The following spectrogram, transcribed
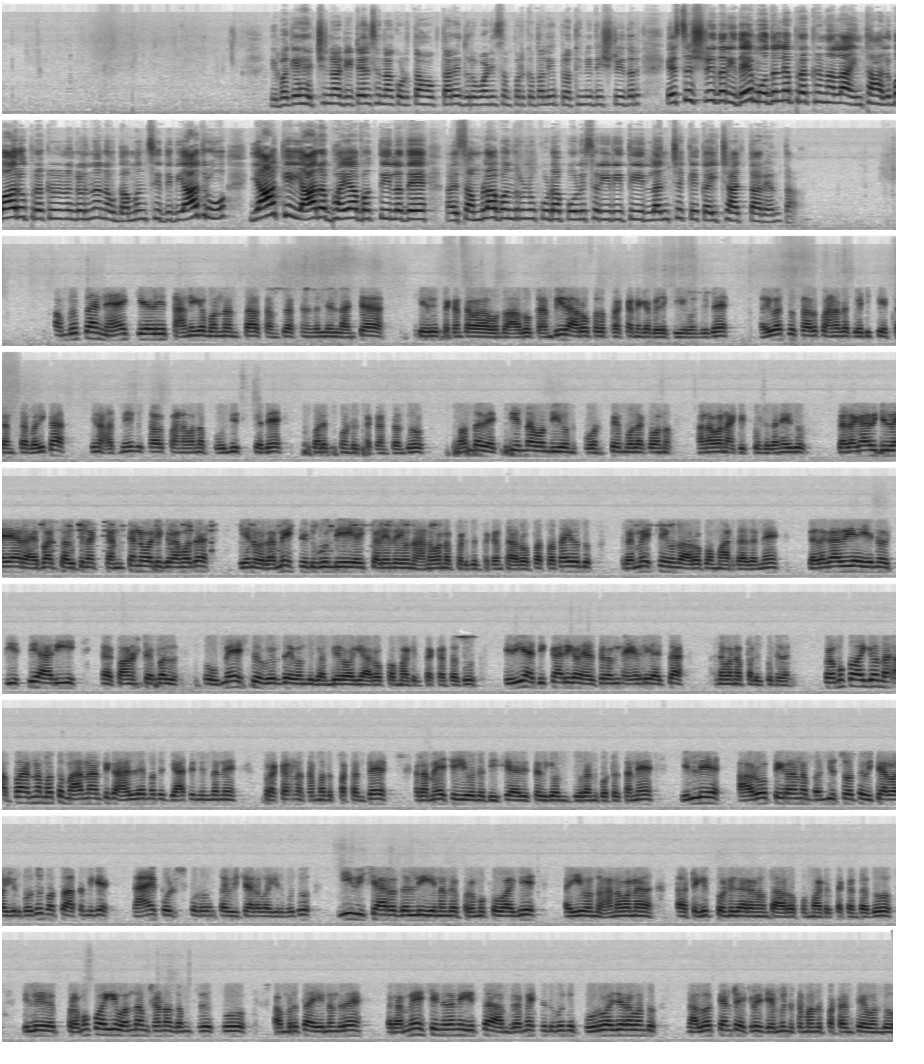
ಈ ಬಗ್ಗೆ ಹೆಚ್ಚಿನ ಡೀಟೇಲ್ಸ್ ಅನ್ನ ಕೊಡ್ತಾ ಹೋಗ್ತಾರೆ ದೂರವಾಣಿ ಸಂಪರ್ಕದಲ್ಲಿ ಪ್ರತಿನಿಧಿ ಶ್ರೀಧರ್. ಎಸ್ ಶ್ರೀಧರ್, ಇದೇ ಮೊದಲನೇ ಪ್ರಕರಣ ಅಲ್ಲ, ಇಂಥ ಹಲವಾರು ಪ್ರಕರಣಗಳನ್ನ ನಾವು ಗಮನಿಸಿದ್ದೀವಿ. ಆದರೂ ಯಾಕೆ ಯಾರ ಭಯ ಭಕ್ತಿ ಇಲ್ಲದೆ ಸಂಬಳ ಬಂದ್ರೂ ಕೂಡ ಪೊಲೀಸರು ಈ ರೀತಿ ಲಂಚಕ್ಕೆ ಕೈ ಚಾಚ್ತಾರೆ ಅಂತ? ಅಮೃತ ನ್ಯಾಯ ಕೇಳಿ ಠಾಣೆಗೆ ಬಂದಂತ ಸಂತ್ರಸ್ತನಲ್ಲಿ ಲಂಚ ಕೇಳಿರ್ತಕ್ಕಂತ ಒಂದು ಆರೋಪ ಗಂಭೀರ ಆರೋಪದ ಪ್ರಕರಣಕ್ಕೆ ಬೆಳಕಿಗೆ ಬಂದಿದೆ. ಐವತ್ತು ಸಾವಿರ ರೂಪಾಯಿ ಹಣದ ಬೇಡಿಕೆ ಇಟ್ಟಂತ ಬಳಿಕ ಇನ್ನು ಹದಿನೈದು ಸಾವಿರ ರೂಪಾಯಿ ಹಣವನ್ನು ಪೊಲೀಸ್ ಕಡೆ ಪಡೆದುಕೊಂಡಿರ್ತಕ್ಕಂಥದ್ದು. ನೊಂದ ವ್ಯಕ್ತಿಯಿಂದ ಒಂದು ಈ ಒಂದು ಫೋನ್ ಪೇ ಮೂಲಕ ಹಣವನ್ನು ಹಣವನ್ನ ಹಾಕಿಸ್ಕೊಂಡಿದ್ದಾನೆ. ಇದು ಬೆಳಗಾವಿ ಜಿಲ್ಲೆಯ ರಾಯಬಾಗ್ ತಾಲೂಕಿನ ಕಂಕನವಾಡಿ ಗ್ರಾಮದ ಏನು ರಮೇಶ್ ನಿಡಗುಂದಿ ಕಡೆಯಿಂದ ಒಂದು ಹಣವನ್ನ ಪಡೆದಿರ್ತಕ್ಕಂಥ ಆರೋಪ, ಸ್ವತಃ ಒಂದು ರಮೇಶ್ನೇ ಒಂದು ಆರೋಪ ಮಾಡ್ತಾ ಇದ್ದಾನೆ. ಬೆಳಗಾವಿಯ ಏನು T C R E constable Umesh ವಿರುದ್ಧ ಒಂದು ಗಂಭೀರವಾಗಿ ಆರೋಪ ಮಾಡಿರ್ತಕ್ಕಂಥದ್ದು. ಹಿರಿಯ ಅಧಿಕಾರಿಗಳ ಹೆಸರನ್ನ ಹೇಳಿ ಆಯ್ತಾ ಹಣವನ್ನ ಪಡೆದುಕೊಂಡಿದ್ದಾನೆ. ಪ್ರಮುಖವಾಗಿ ಒಂದು ಅಪಹರಣ ಮತ್ತು ಮಾರಣಾಂತಿಕ ಹಲ್ಲೆ ಮತ್ತು ಜಾತಿ ನಿಂದನೆ ಪ್ರಕರಣ ಸಂಬಂಧಪಟ್ಟಂತೆ ರಮೇಶ್ ಈ ಒಂದು ಡಿಸಿಆರ್ಎಸ್ಎಲ್ಗೆ ಒಂದು ದೂರನ್ನು ಕೊಟ್ಟಿರ್ತಾನೆ. ಇಲ್ಲಿ ಆರೋಪಿಗಳನ್ನ ಬಂಧಿಸುವಂತ ವಿಚಾರವಾಗಿರ್ಬೋದು ಮತ್ತು ಆತನಿಗೆ ನ್ಯಾಯ ಕೊಡಿಸಿಕೊಡುವಂತ ವಿಚಾರವಾಗಿರ್ಬೋದು. ಈ ವಿಚಾರದಲ್ಲಿ ಏನಂದ್ರೆ ಪ್ರಮುಖವಾಗಿ ಈ ಒಂದು ಹಣವನ್ನ ತೆಗೆದುಕೊಂಡಿದ್ದಾರೆ ಅನ್ನುವಂತ ಆರೋಪ ಮಾಡಿರ್ತಕ್ಕಂಥದ್ದು. ಇಲ್ಲಿ ಪ್ರಮುಖವಾಗಿ ಒಂದು ಅಂಶವನ್ನು ಗಮನಿಸಬೇಕು. ಅಮೃತ ಏನಂದ್ರೆ ರಮೇಶ್ ಏನಿದಾನೆ ಇತ್ತ ರಮೇಶ್ ನಿಡಗುಂದಿ ಪೂರ್ವಜರ ಒಂದು ನಲವತ್ತೆಂಟು ಎಕರೆ ಜಮೀನು ಸಂಬಂಧಪಟ್ಟಂತೆ ಒಂದು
